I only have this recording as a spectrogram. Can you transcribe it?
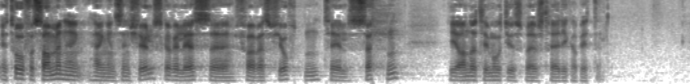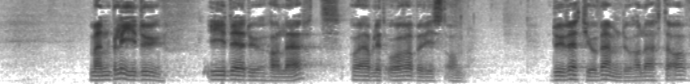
jeg tror for sammenhengen sin skyld skal vi lese fra vers 14 til 17 i 2. Timotius brevs tredje kapittel. Men bli du i det du har lært og er blitt overbevist om. Du vet jo hvem du har lært det av,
